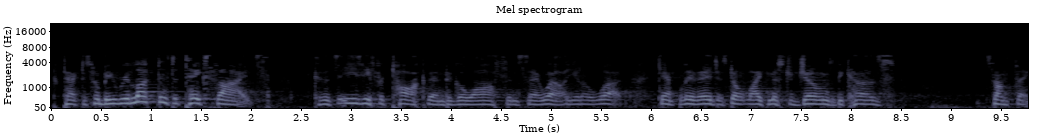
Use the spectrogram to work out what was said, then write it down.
protected. So be reluctant to take sides because it's easy for talk then to go off and say, well, you know what? Can't believe they just don't like Mr. Jones because something.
